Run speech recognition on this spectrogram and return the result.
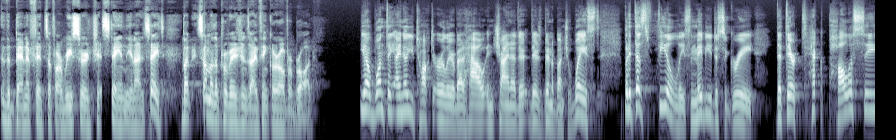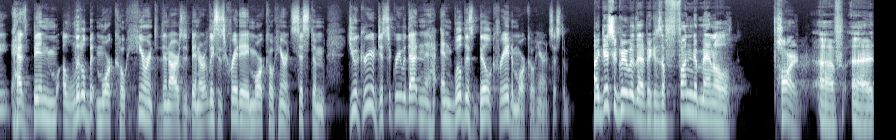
the benefits of our research stay in the United States. But some of the provisions I think are overbroad. Yeah, one thing I know you talked earlier about how in China there, has been a bunch of waste, but it does feel, least, and maybe you disagree, that their tech policy has been a little bit more coherent than ours has been, or at least has created a more coherent system. Do you agree or disagree with that? And, and will this bill create a more coherent system? I disagree with that because the fundamental part of uh,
